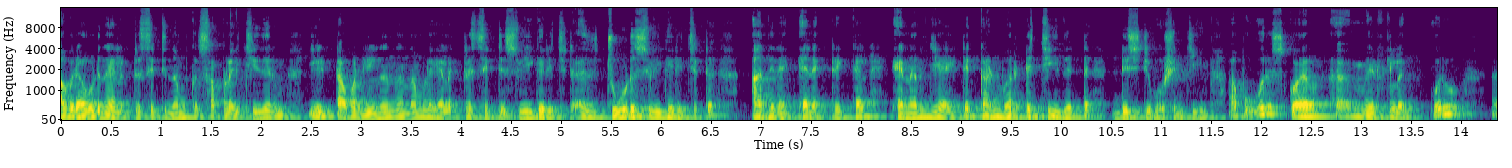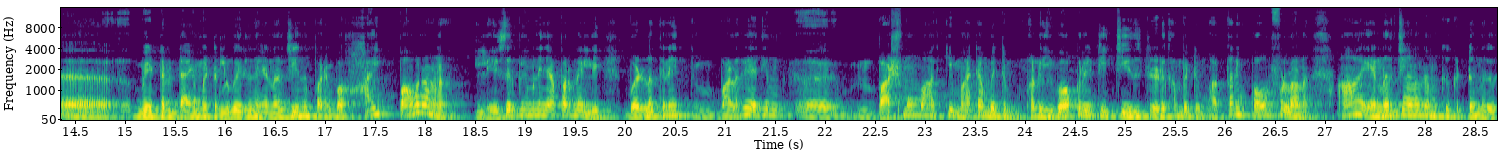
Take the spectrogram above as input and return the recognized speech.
അവരവിടുന്ന് ഇലക്ട്രിസിറ്റി നമുക്ക് സപ്ലൈ ചെയ്തു തരും ഈ ടവറിൽ നിന്ന് നമ്മൾ ഇലക്ട്രിസിറ്റി സ്വീകരിച്ചിട്ട് അത് ചൂട് സ്വീകരിച്ചിട്ട് അതിനെ ഇലക്ട്രിക്കൽ എനർജി ആയിട്ട് കൺവേർട്ട് ചെയ്തിട്ട് ഡിസ്ട്രിബ്യൂഷൻ ചെയ്യും. അപ്പോൾ ഒരു സ്ക്വയർ മീറ്ററിൽ ഒരു മീറ്റർ ഡയമീറ്ററിൽ വരുന്ന എനർജി എന്ന് പറയുമ്പോൾ ഹൈ പവറാണ് ലേസർ ബീമിനെ ഞാൻ പറഞ്ഞില്ലേ വെള്ളത്തിനെ വളരെയധികം ഭക്ഷണമാക്കി മാറ്റാൻ പറ്റും. അത് ഇവോപ്പറേറ്റ് ചെയ്തിട്ട് എടുക്കാൻ പറ്റും. അത്രയും പവർഫുള്ളാണ് ആ എനർജിയാണ് നമുക്ക് കിട്ടുന്നത്.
